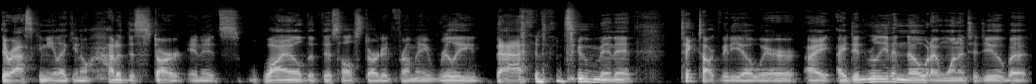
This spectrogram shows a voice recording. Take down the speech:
they're asking me, like, you know, how did this start? And it's wild that this all started from a really bad two minute TikTok video where I, I didn't really even know what I wanted to do, but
